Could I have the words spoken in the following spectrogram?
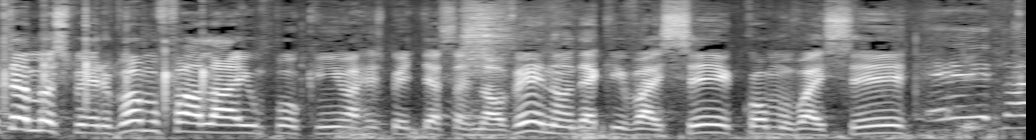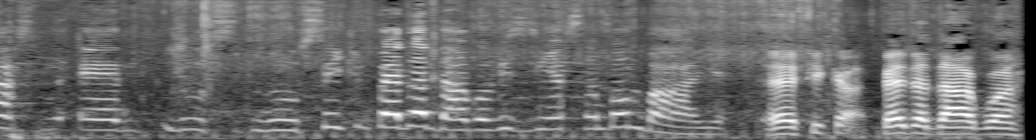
Então, meus filhos, vamos falar aí um pouquinho a respeito dessas novenas, onde é que vai ser, como vai ser. É, na, é no, no sítio Pedra d'Água, vizinha Sambambaia. É, fica Pedra d'Água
